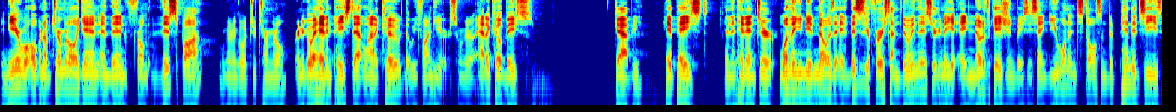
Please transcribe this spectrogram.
And here we'll open up terminal again. And then from this spot, we're going to go to terminal. We're to go ahead and paste that line of code that we find here. So we're to add a code base, copy, hit paste, and then hit enter. One thing you need to know is that if this is your first time doing this, you're going to get a notification basically saying, do you want to install some dependencies?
